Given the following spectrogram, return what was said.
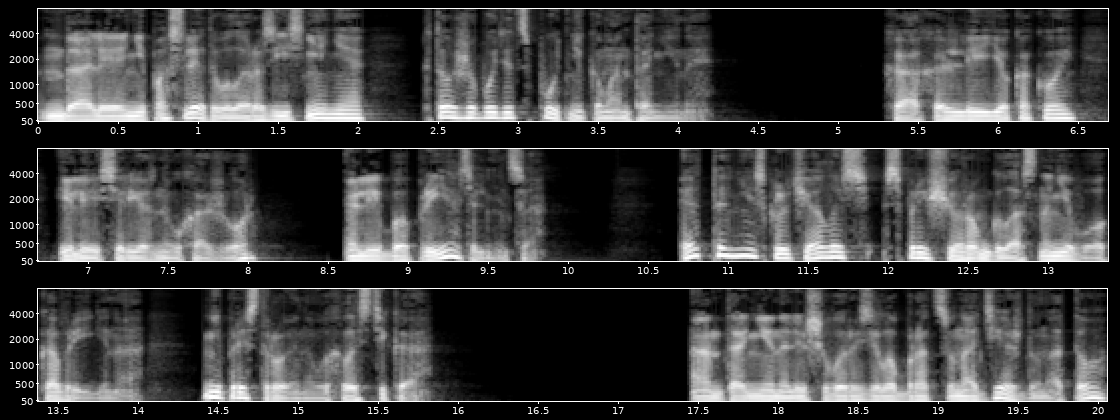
Далее не последовало разъяснения, кто же будет спутником Антонины. Хахаль ли ее какой, или серьезный ухажер, либо приятельница. Это не исключалось с прищуром глаз на него, Ковригина, непристроенного холостяка. Антонина лишь выразила братцу надежду на то,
